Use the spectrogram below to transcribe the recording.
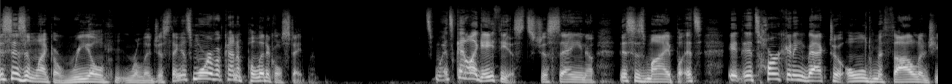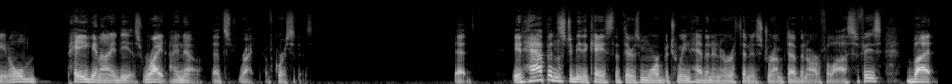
This isn't like a real religious thing. It's more of a kind of political statement. It's, it's kind of like atheists just saying, you know, this is my, it's, it, it's hearkening back to old mythology and old pagan ideas. Right, I know. That's right. Of course it is. That, it happens to be the case that there's more between heaven and earth than is dreamt of in our philosophies, but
